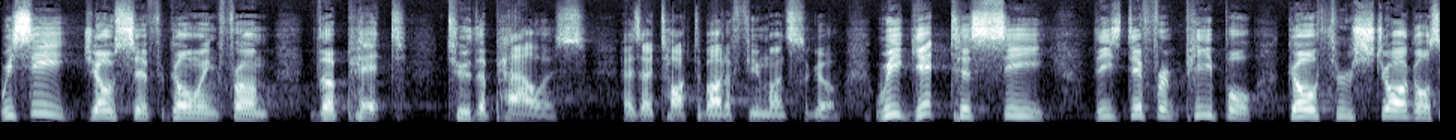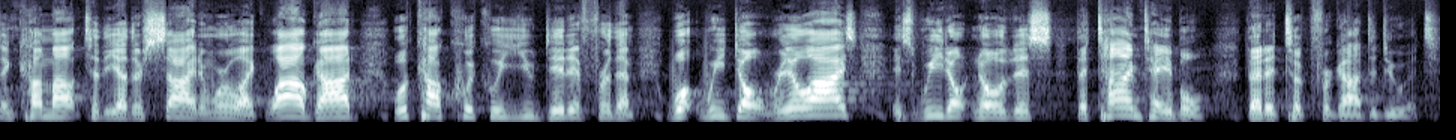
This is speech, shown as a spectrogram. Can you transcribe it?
We see Joseph going from the pit to the palace, as I talked about a few months ago. We get to see these different people go through struggles and come out to the other side. And we're like, wow, God, look how quickly you did it for them. What we don't realize is we don't notice the timetable that it took for God to do it.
